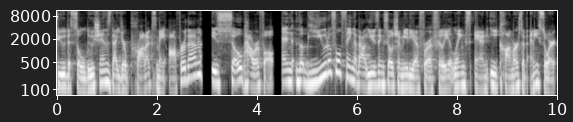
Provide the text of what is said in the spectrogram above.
to the solutions that your products may offer them is so powerful. And the beautiful thing about using social media for affiliate links and e-commerce of any sort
